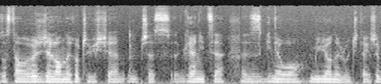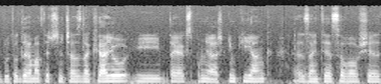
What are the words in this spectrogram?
zostało rozdzielonych oczywiście przez granice. Zginęło miliony ludzi, także był to dramatyczny czas dla kraju i tak jak wspomniałaś, Kim Ki-young e, zainteresował się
